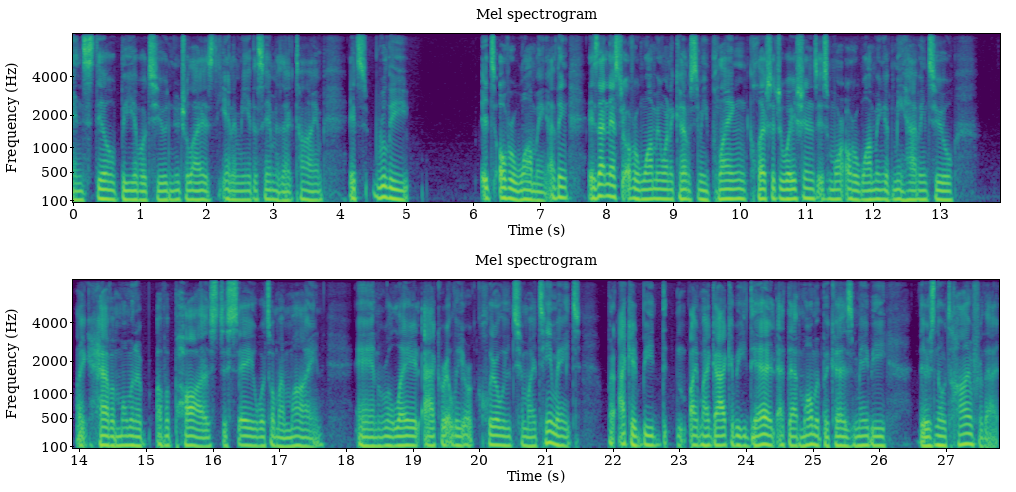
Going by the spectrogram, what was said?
and still be able to neutralize the enemy at the same exact time. It's really it's overwhelming. I think it's not necessarily overwhelming when it comes to me playing clutch situations. It's more overwhelming of me having to like have a moment of, of a pause to say what's on my mind and relay it accurately or clearly to my teammates. But I could be like my guy could be dead at that moment because maybe there's no time for that.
